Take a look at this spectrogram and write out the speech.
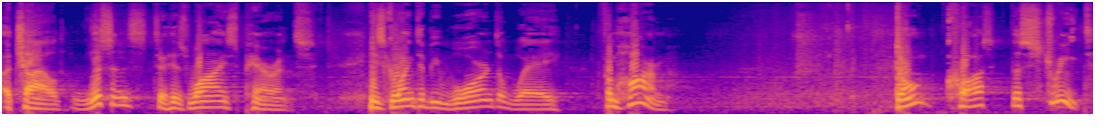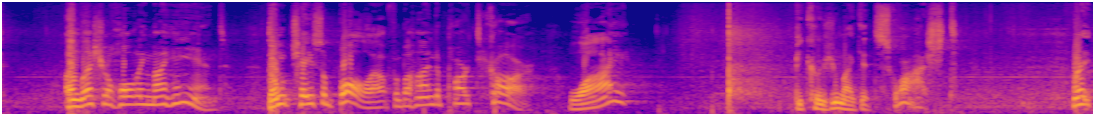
a child listens to his wise parents, he's going to be warned away from harm. Don't cross the street unless you're holding my hand. Don't chase a ball out from behind a parked car. Why? Because you might get squashed. Right?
